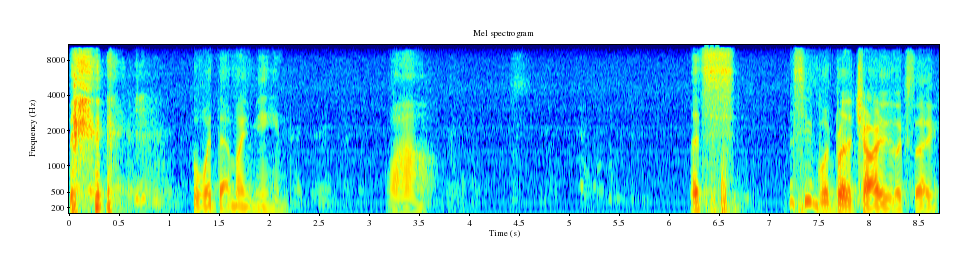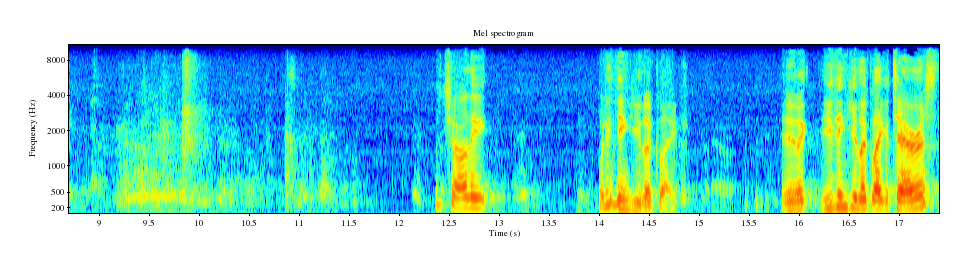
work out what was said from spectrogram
for what that might mean. Wow. Let's let's see what brother Charlie looks like. Charlie, what do you think you look like? You, look, you think you look like a terrorist?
